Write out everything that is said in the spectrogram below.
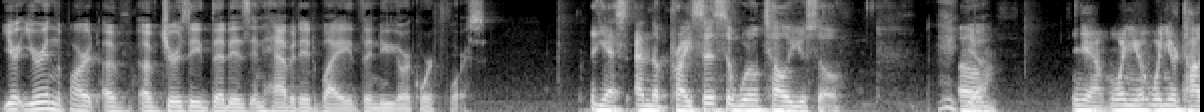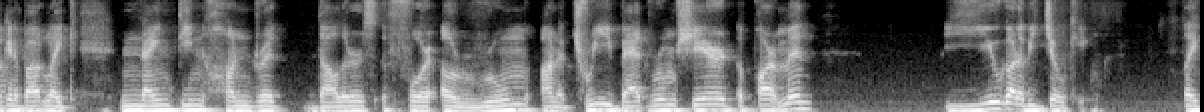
You're you're in the part of, of Jersey that is inhabited by the New York workforce. Yes, and the prices will tell you so. Um, yeah, when you when you're talking about like nineteen hundred dollars for a room on a three bedroom shared apartment, you gotta be joking. Like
